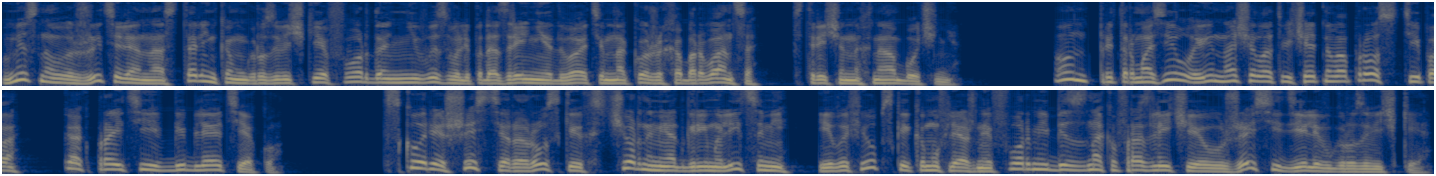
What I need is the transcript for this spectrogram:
У местного жителя на стареньком грузовичке Форда не вызвали подозрения два темнокожих оборванца, встреченных на обочине. Он притормозил и начал отвечать на вопрос типа «Как пройти в библиотеку?». Вскоре шестеро русских с черными от грима лицами и в эфиопской камуфляжной форме без знаков различия уже сидели в грузовичке.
